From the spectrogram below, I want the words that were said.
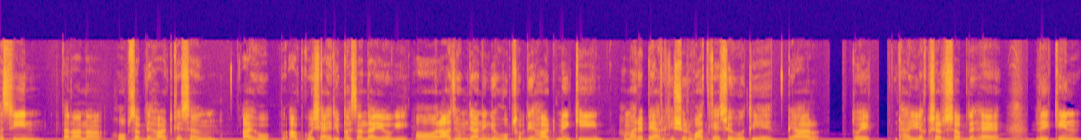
हसीन तराना होप्स ऑफ़ द हार्ट के संग। आई होप आपको शायरी पसंद आई होगी। और आज हम जानेंगे होप्स ऑफ़ द हार्ट में कि हमारे प्यार की शुरुआत कैसे होती है। प्यार तो एक ढाई अक्षर शब्द है, लेकिन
